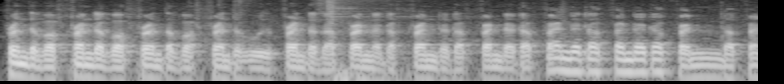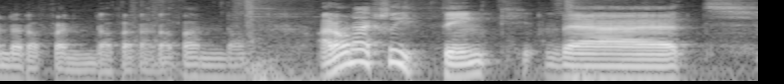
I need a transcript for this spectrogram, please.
friend of a friend of a friend of a friend of a friend of a friend of a friend of a friend of a friend of a friend of a friend of a friend of a friend of a friend of I don't actually think that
